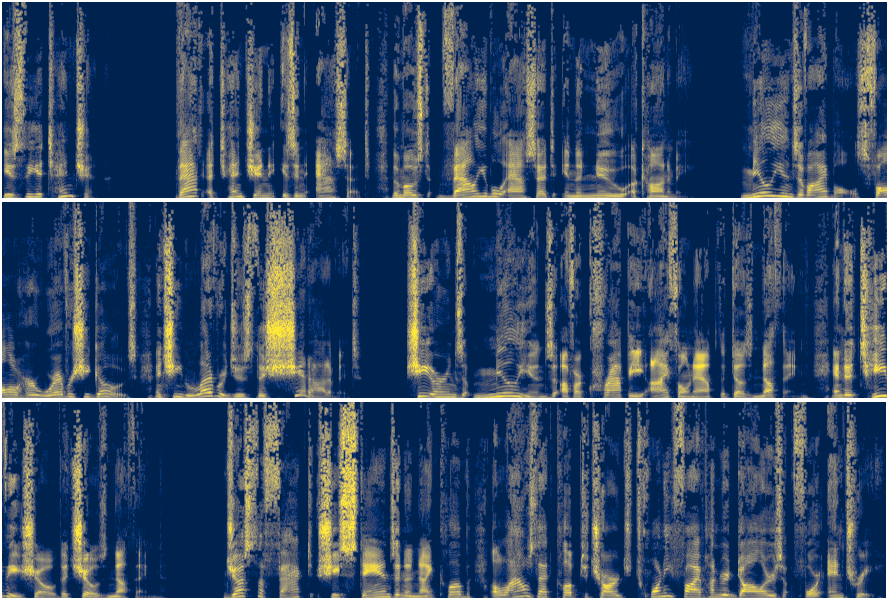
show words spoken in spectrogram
is the attention. That attention is an asset, the most valuable asset in the new economy. Millions of eyeballs follow her wherever she goes, and she leverages the shit out of it. She earns millions off a crappy iPhone app that does nothing and a TV show that shows nothing. Just the fact she stands in a nightclub allows that club to charge $2,500 for entry.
